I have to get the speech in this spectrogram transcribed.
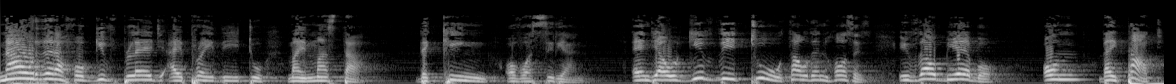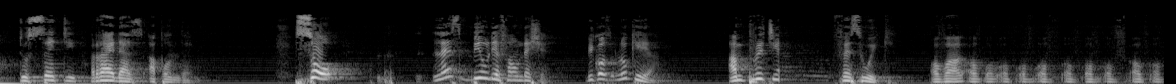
Now therefore give pledge, I pray thee, to my master, the king of Assyrian. And I will give thee two thousand horses, if thou be able on thy part to set riders upon them. So, let's build a foundation. Because look here, I'm preaching first week of, uh, our, of, of, of, of, of,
